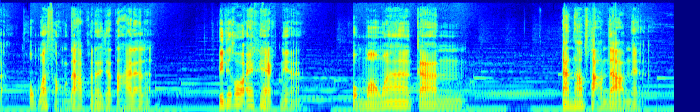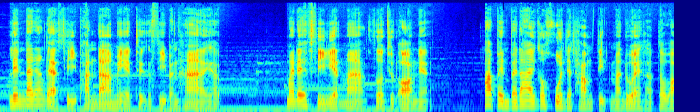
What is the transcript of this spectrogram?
อะ ผมว่า 2 ดาบก็น่าจะตายแล้วล่ะ Critical Attack เนี่ย ผมมองว่าการ การทำสามดาบเนี่ย เล่นได้ตั้งแต่ 4,000 ดาเมจถึง 4,500 เลยครับ ไม่ได้ซีเรียสมาก ส่วนจุดอ่อนเนี่ย ถ้าเป็นไปได้ก็ควรจะทำติดมาด้วยครับ แต่ว่า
